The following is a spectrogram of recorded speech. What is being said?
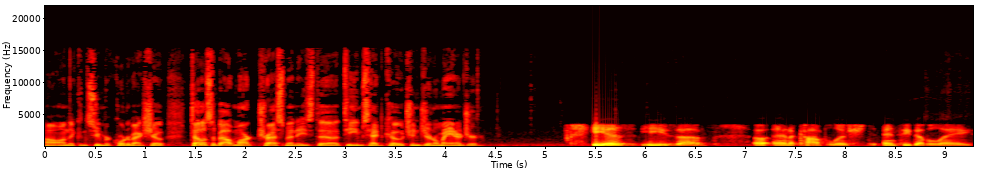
uh, on the Consumer Quarterback Show. Tell us about Marc Trestman. He's the team's head coach and general manager. He is. He's uh, uh an accomplished NCAA,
